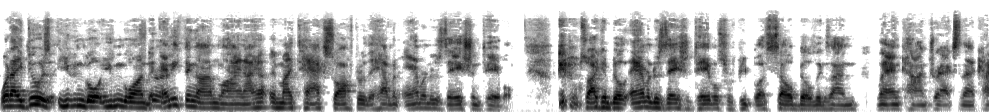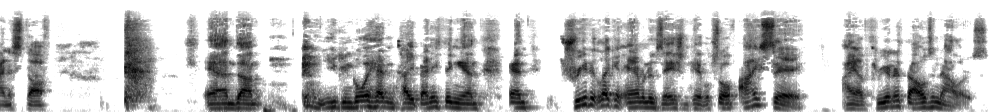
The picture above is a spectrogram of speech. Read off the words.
what i do is you can go you can go on sure. to anything online. I have in my tax software they have an amortization table. So i can build amortization tables for people that sell buildings on land contracts and that kind of stuff and um, you can go ahead and type anything in and treat it like an amortization table. So if I say I have $300,000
